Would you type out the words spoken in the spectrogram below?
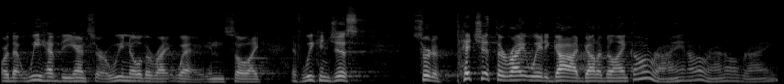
Or that we have the answer or we know the right way. And so, like, if we can just sort of pitch it the right way to God, God will be like, all right, all right, all right.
